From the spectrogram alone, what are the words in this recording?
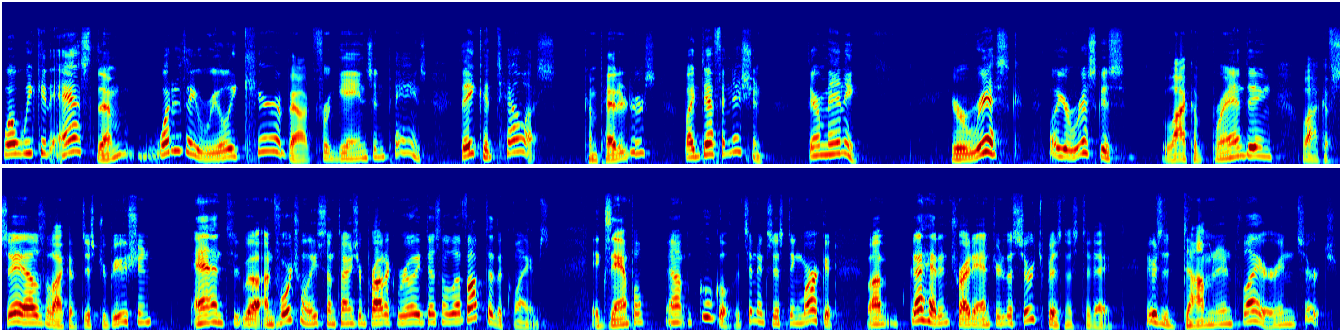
well, we could ask them, what do they really care about for gains and pains? They could tell us. Competitors, by definition, there are many. Your risk, well, your risk is lack of branding, lack of sales, lack of distribution, and uh, unfortunately, sometimes your product really doesn't live up to the claims. Example, um, Google. It's an existing market. Um, go ahead and try to enter the search business today. There's a dominant player in search.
